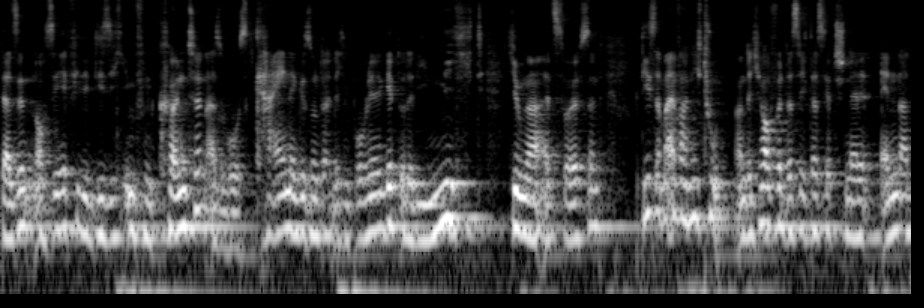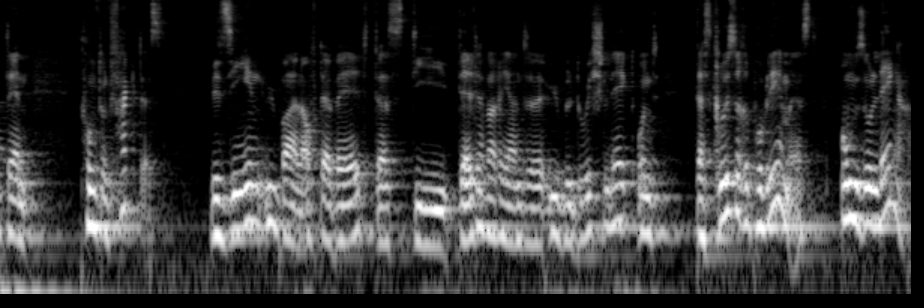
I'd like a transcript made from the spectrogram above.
da sind noch sehr viele, die sich impfen könnten, also wo es keine gesundheitlichen Probleme gibt oder die nicht jünger als 12 sind, die es aber einfach nicht tun. Und ich hoffe, dass sich das jetzt schnell ändert, denn Punkt und Fakt ist, wir sehen überall auf der Welt, dass die Delta-Variante übel durchschlägt und das größere Problem ist, umso länger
